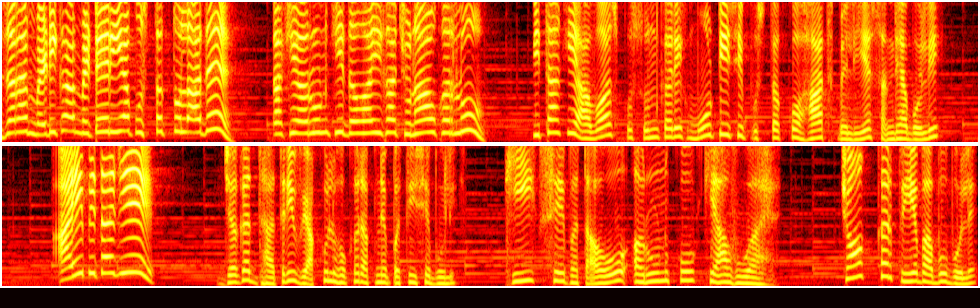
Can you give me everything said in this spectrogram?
जरा मेडिका मेटेरिया पुस्तक तो ला दे, ताकि अरुण की दवाई का चुनाव कर लूँ। पिता की आवाज़ को सुनकर एक मोटी सी पुस्तक को हाथ में लिए संध्या बोली, आई पिताजी! जगत धात्री व्याकुल होकर अपने पति से बोली ठीक से बताओ अरुण को क्या हुआ है। चौंक कर प्रिय बाबू बोले,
